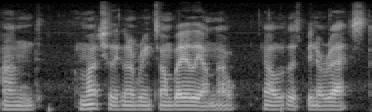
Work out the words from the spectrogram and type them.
And I'm actually going to bring Tom Bailey on now, now that there's been a rest.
